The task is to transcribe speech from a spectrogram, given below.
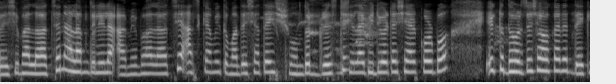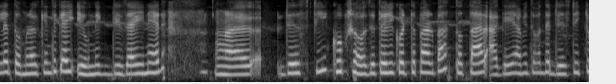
বেশি ভালো আছেন। আলহামদুলিল্লাহ, আমি ভালো আছি। আজকে আমি তোমাদের সাথে এই সুন্দর ড্রেসটি সেলাই ভিডিওটা শেয়ার করব। একটু ধৈর্য সহকারে দেখলে তোমরা কিন্তু এই ইউনিক ডিজাইনের ড্রেসটি খুব সহজে তৈরি করতে পারবা। তো তার আগেই আমি তোমাদের ড্রেসটি একটু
